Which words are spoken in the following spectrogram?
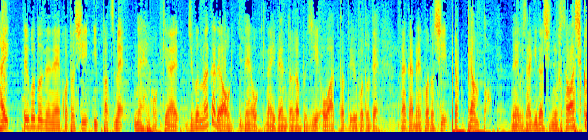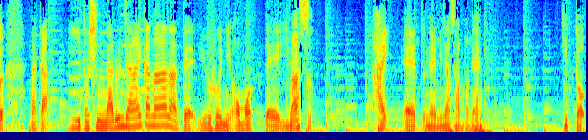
はい。ということでね、今年一発目、ね、大きな、自分の中ではね、大きなイベントが無事終わったということで、なんかね、今年ぴょんぴょんと、ね、うさぎ年にふさわしく、なんか、いい年になるんじゃないかななんていうふうに思っています。はい。えー、っとね、皆さんもね、きっと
